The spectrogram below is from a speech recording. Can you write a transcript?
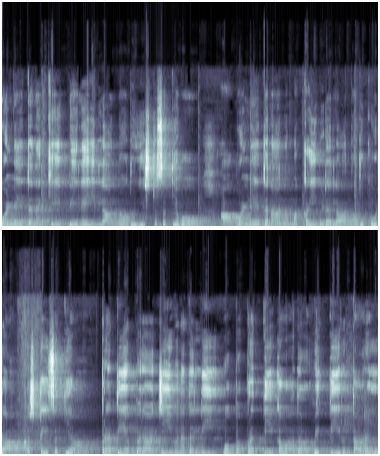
ಒಳ್ಳೆಯತನಕ್ಕೆ ಬೆಲೆ ಇಲ್ಲ ಅನ್ನೋದು ಎಷ್ಟು ಸತ್ಯವೋ, ಆ ಒಳ್ಳೆಯತನ ನಮ್ಮ ಕೈ ಬಿಡಲ್ಲ ಅನ್ನೋದು ಕೂಡ ಅಷ್ಟೇ ಸತ್ಯ. ಪ್ರತಿಯೊಬ್ಬರ ಜೀವನದಲ್ಲಿ ಒಬ್ಬ ಪ್ರತ್ಯೇಕವಾದ ವ್ಯಕ್ತಿ ಇರುತ್ತಾರೆ.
